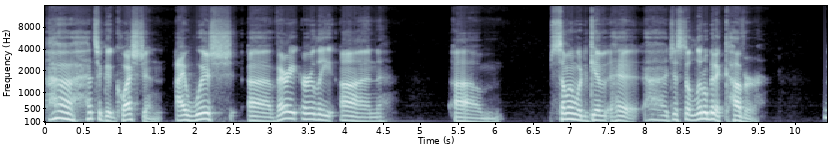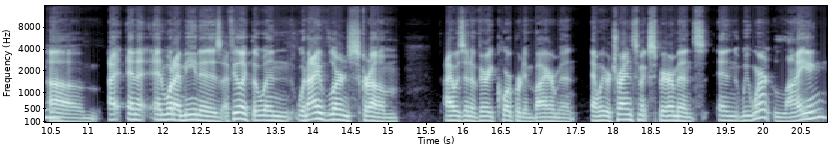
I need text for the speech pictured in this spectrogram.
That's a good question. I wish uh, very early on, um, someone would give uh, just a little bit of cover Mm-hmm. Um, I and and what I mean is, I feel like the when when I've learned Scrum, I was in a very corporate environment, and we were trying some experiments, and we weren't lying,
